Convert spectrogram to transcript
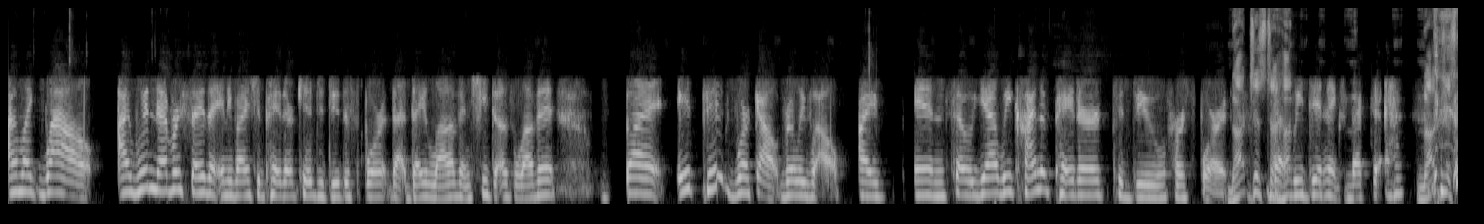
I'm like, wow, I would never say that anybody should pay their kid to do the sport that they love, and she does love it. But it did work out really well. I and so yeah, we kind of paid her to do her sport, Not just a but hun- we didn't expect it. not just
